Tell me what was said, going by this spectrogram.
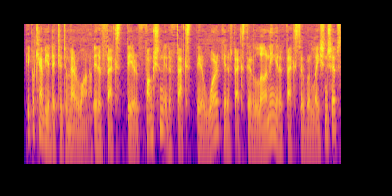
people can be addicted to marijuana. It affects their function, it affects their work, it affects their learning, it affects their relationships.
